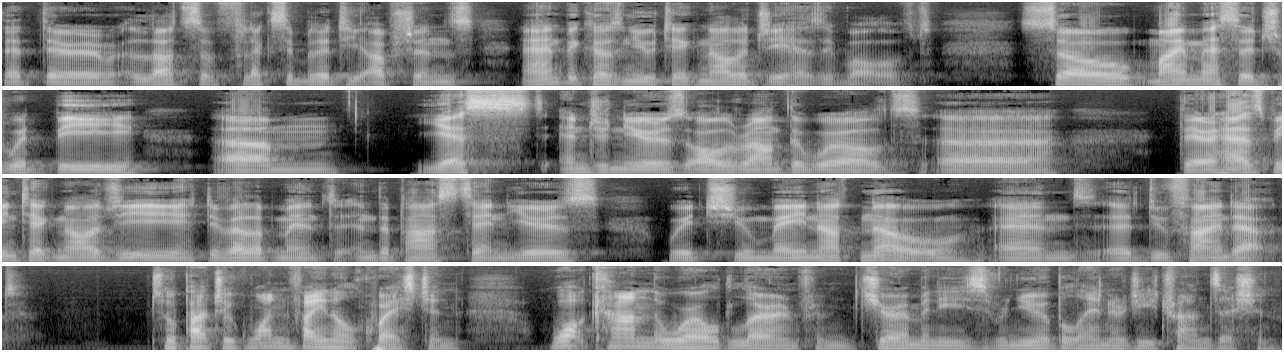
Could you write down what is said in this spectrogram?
that there are lots of flexibility options and because new technology has evolved. So, my message would be um, yes, engineers all around the world, uh, there has been technology development in the past 10 years which you may not know and uh, do find out. So, Patrick, one final question. What can the world learn from Germany's renewable energy transition?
